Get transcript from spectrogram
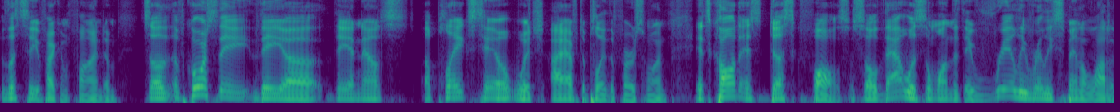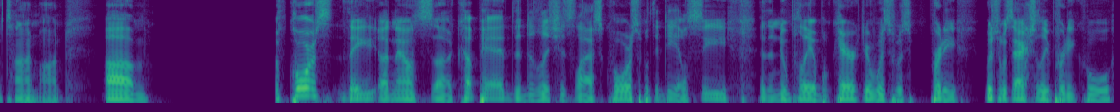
let's see if I can find them. So of course they they uh they announced a Plague's Tale, which I have to play the first one. It's called As Dusk Falls. So that was the one that they really, really spent a lot of time on. Um, of course, they announced uh, Cuphead, the delicious last course with the DLC and the new playable character, which was pretty, which was actually pretty cool.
